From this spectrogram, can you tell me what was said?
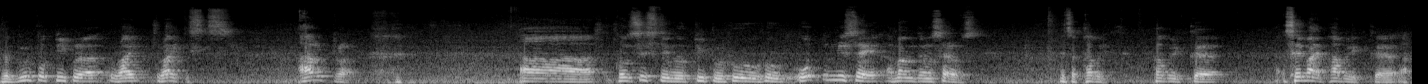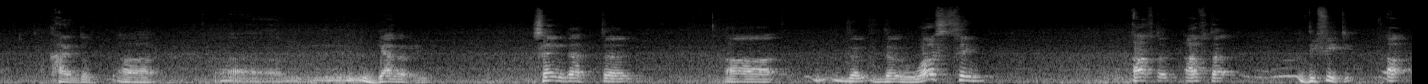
the group of people are right, rightists, ultra, uh, consisting of people who, who openly say among themselves, it's a public, public, uh, semi-public uh, kind of uh, uh, gathering, saying that the, the worst thing after, after defeat uh,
